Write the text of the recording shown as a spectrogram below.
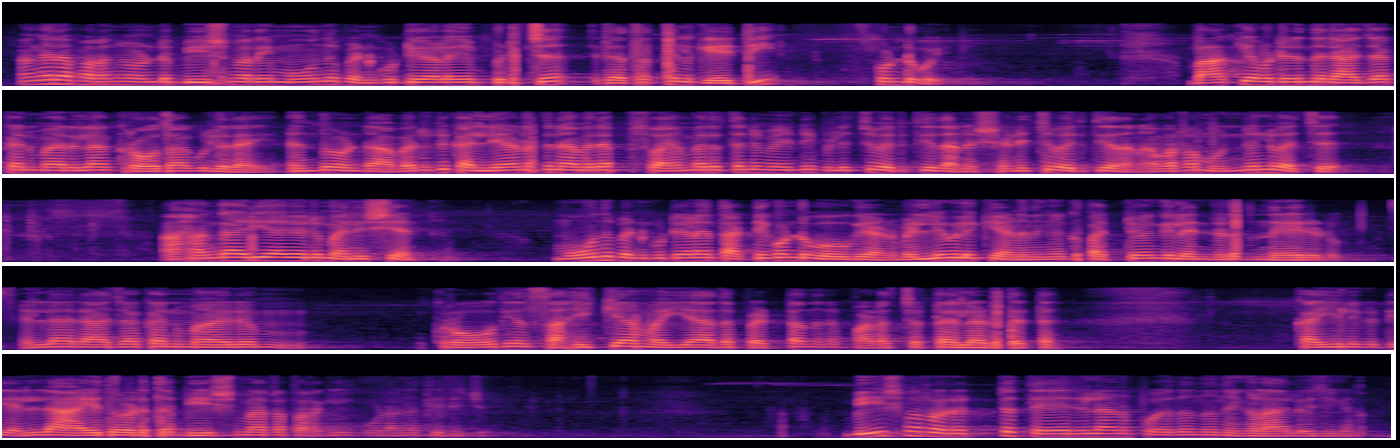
അങ്ങനെ പറഞ്ഞുകൊണ്ട് ഭീഷ്മർ ഈ മൂന്ന് പെൺകുട്ടികളെയും പിടിച്ച് രഥത്തിൽ കയറ്റി കൊണ്ടുപോയി. ബാക്കി അവിടെ ഇരുന്ന രാജാക്കന്മാരെല്ലാം ക്രോധാകുലരായി. എന്തുകൊണ്ട്? അവരൊരു കല്യാണത്തിന് അവരെ സ്വയംവരത്തിന് വേണ്ടി വിളിച്ചു വരുത്തിയതാണ് ക്ഷണിച്ചു വരുത്തിയതാണ്. അവരുടെ മുന്നിൽ വെച്ച് അഹങ്കാരിയായ ഒരു മനുഷ്യൻ മൂന്ന് പെൺകുട്ടികളെയും തട്ടിക്കൊണ്ടു പോവുകയാണ് വെല്ലുവിളിക്കുകയാണ് നിങ്ങൾക്ക് പറ്റുമെങ്കിൽ എന്റെ അടുത്ത് നേരിടും. എല്ലാ രാജാക്കന്മാരും ക്രോധ്യം സഹിക്കാൻ വയ്യാതെ പെട്ടെന്ന് തന്നെ പടച്ചട്ട എല്ലാം എടുത്തിട്ട് കയ്യിൽ കിട്ടി എല്ലാ ആയുധവും എടുത്ത് ഭീഷ്മരുടെ പിറകിൽ കൂടങ്ങ് തിരിച്ചു. ഭീഷ്മർ ഒരൊറ്റ തേരിലാണ് പോയതെന്ന് നിങ്ങൾ ആലോചിക്കണം.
